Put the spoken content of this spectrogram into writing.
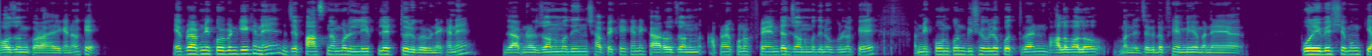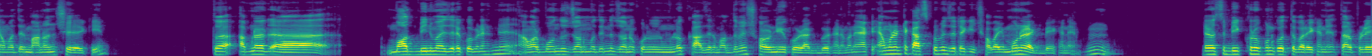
ভজন করা হয় এখানে ওকে এরপর আপনি করবেন কি এখানে? যে পাঁচ নম্বর লিফলেট তৈরি করবেন এখানে, যে আপনার জন্মদিন সাপেক্ষে এখানে কারও জন্ম, আপনার কোনো ফ্রেন্ডের জন্মদিন উপলক্ষে আপনি কোন কোন বিষয়গুলো করতে পারেন? ভালো ভালো মানে যেগুলো ফেমি মানে পরিবেশ এবং কি আমাদের মানানসই আর কি। তো আপনার মত বিনিময় যেটা করবেন এখানে, আমার বন্ধুর জন্মদিনে জনকল্যাণমূলক কাজের মাধ্যমে স্মরণীয় করে রাখব এখানে। মানে এমন একটা কাজ করবে যেটা কি সবাই মনে রাখবে এখানে, হুম? এটা হচ্ছে বৃক্ষরোপণ করতে পারে এখানে, তারপরে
